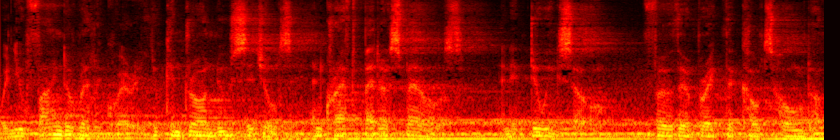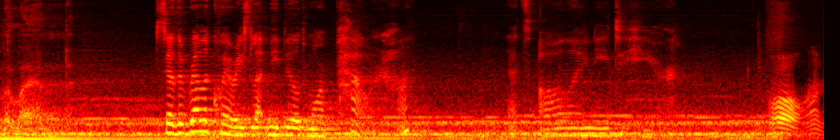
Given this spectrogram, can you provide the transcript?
When you find a reliquary, you can draw new sigils and craft better spells, and in doing so, further break the cult's hold on the land. So the reliquaries let me build more power, huh? That's all I need to hear. Oh, I'm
